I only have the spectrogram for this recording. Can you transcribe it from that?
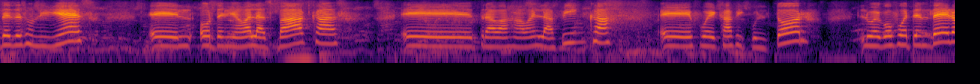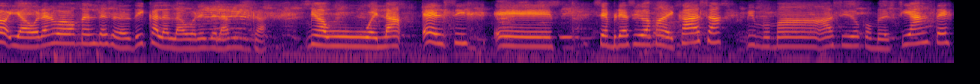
desde su niñez, él ordeñaba las vacas, eh, trabajaba en la finca, fue caficultor, luego fue tendero y ahora nuevamente se dedica a las labores de la finca. Mi abuela Elsie eh, siempre ha sido ama de casa, mi mamá ha sido comerciante,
